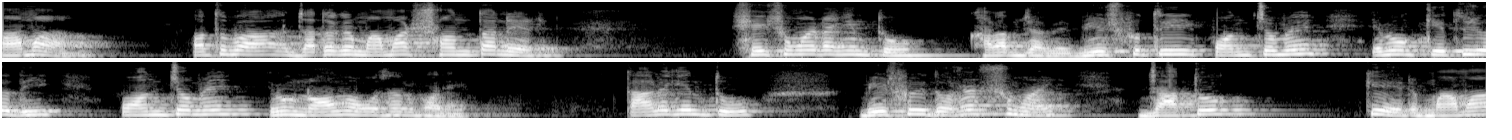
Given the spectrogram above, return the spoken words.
মামা অথবা জাতকের মামার সন্তানের সেই সময়টা কিন্তু খারাপ যাবে। বৃহস্পতি পঞ্চমে এবং কেতু যদি পঞ্চমে এবং নবমে অবস্থান করে, তাহলে কিন্তু বৃহস্পতি দশার সময় জাতকের মামা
